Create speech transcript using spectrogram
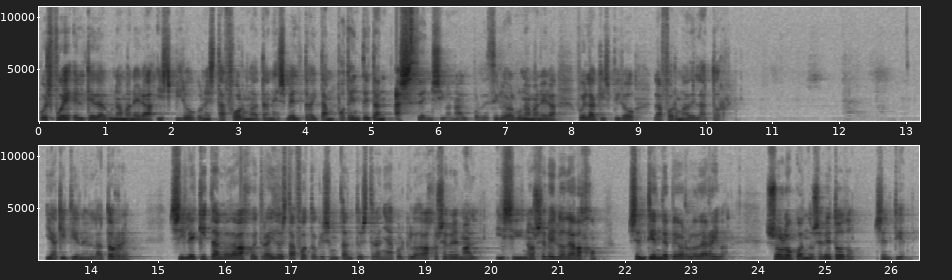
pues fue el que de alguna manera inspiró con esta forma tan esbelta y tan potente, tan ascensional, por decirlo de alguna manera, fue la que inspiró la forma de la torre. Y aquí tienen la torre. Si le quitan lo de abajo, he traído esta foto que es un tanto extraña porque lo de abajo se ve mal. Y si no se ve lo de abajo, se entiende peor lo de arriba. Solo cuando se ve todo se entiende.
